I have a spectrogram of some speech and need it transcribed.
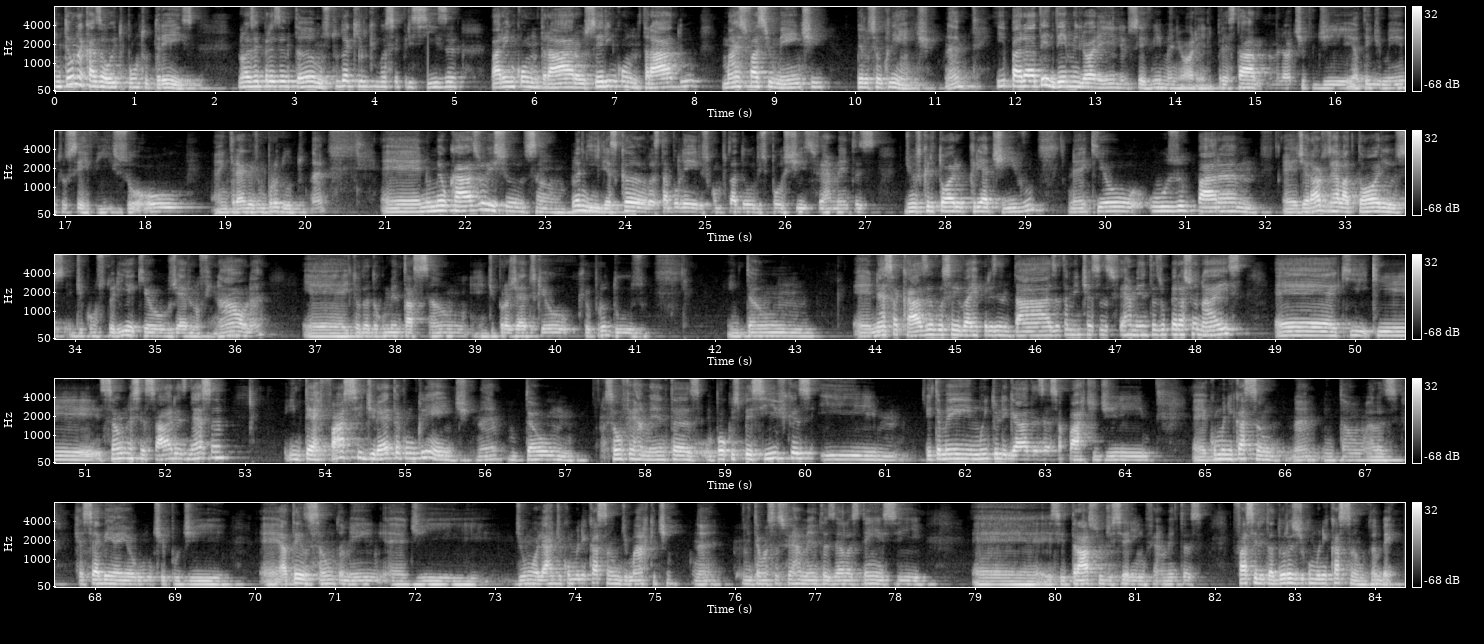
Então, na casa 8.3, nós representamos tudo aquilo que você precisa para encontrar ou ser encontrado mais facilmente pelo seu cliente, né? E para atender melhor ele, servir melhor ele, prestar o melhor tipo de atendimento, serviço ou a entrega de um produto, né? É, no meu caso, isso são planilhas, canvas, tabuleiros, computadores, post-its, ferramentas de um escritório criativo né, que eu uso para é, gerar os relatórios de consultoria que eu gero no final, né, é, e toda a documentação de projetos que eu, que eu produzo. Então, é, nessa casa você vai representar exatamente essas ferramentas operacionais é, que, que são necessárias nessa interface direta com o cliente. Né? Então, são ferramentas um pouco específicas e, e também muito ligadas a essa parte de é, comunicação. Né? Então, elas recebem aí algum tipo de é, atenção também é, de, de um olhar de comunicação, de marketing. Né? Então, essas ferramentas elas têm esse é, esse traço de serem ferramentas facilitadoras de comunicação também.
